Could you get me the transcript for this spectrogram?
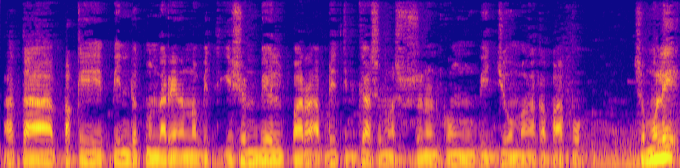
at ah, pakipindot mo na rin ang notification bell para updated ka sa mga susunod kong video mga kapapo. So muli,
